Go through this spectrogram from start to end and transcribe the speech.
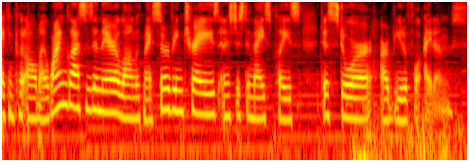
I can put all my wine glasses in there along with my serving trays, and it's just a nice place to store our beautiful items.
